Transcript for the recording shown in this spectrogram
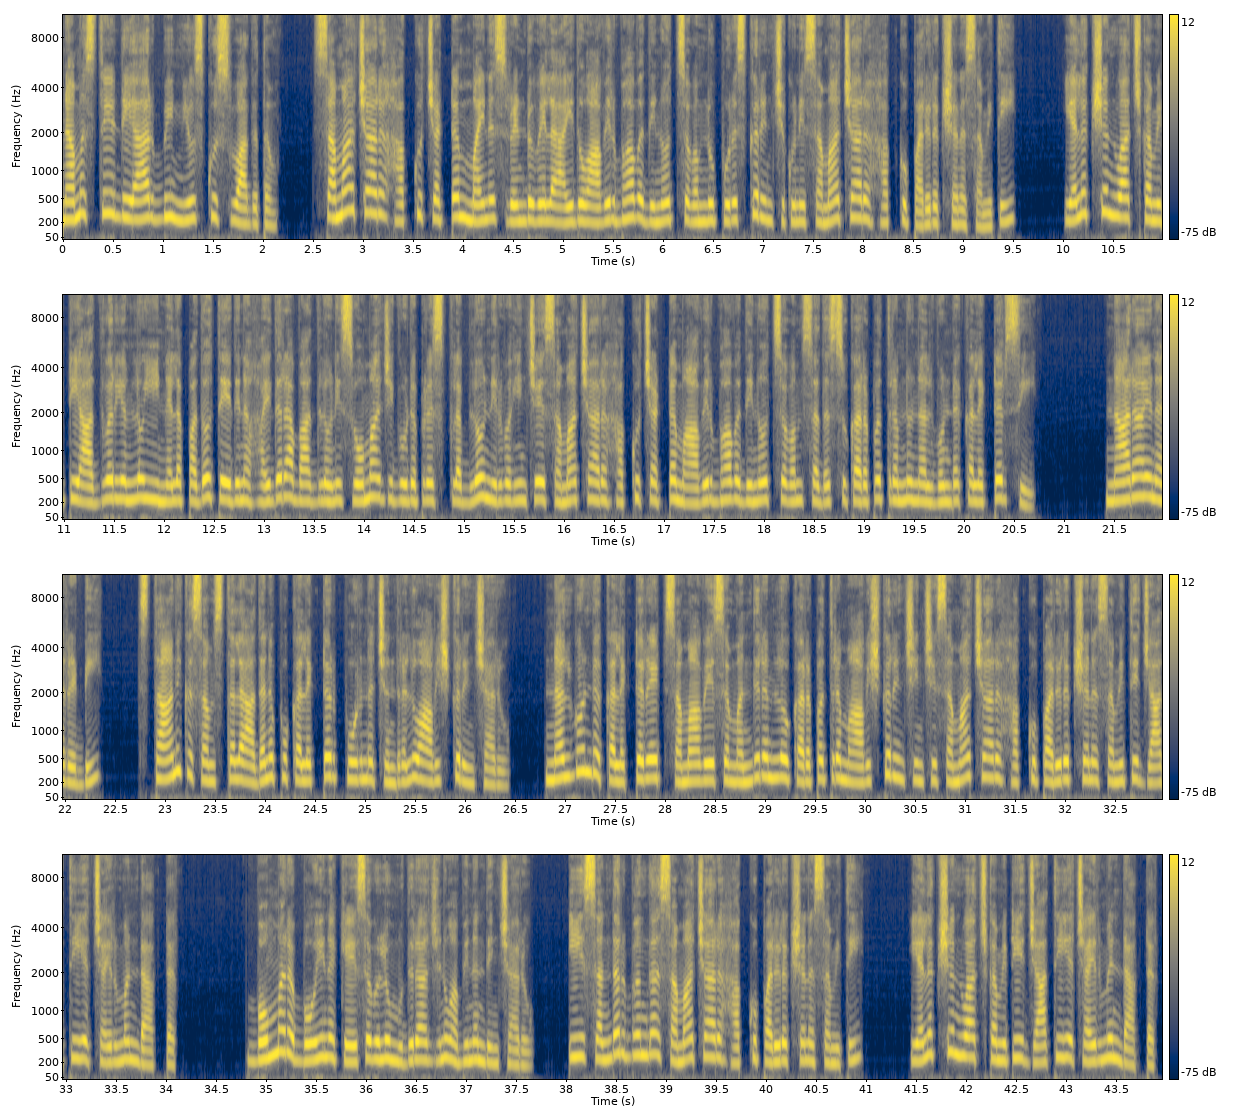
నమస్తే డిఆర్బి న్యూస్కు స్వాగతం. సమాచార హక్కు చట్టం మైనస్ రెండు వేల ఐదు ఆవిర్భావ దినోత్సవంను పురస్కరించుకుని సమాచార హక్కు పరిరక్షణ సమితి ఎలక్షన్ వాచ్ కమిటీ ఆధ్వర్యంలో ఈ నెల పదో తేదీన హైదరాబాద్లోని సోమాజిగూడ ప్రెస్ క్లబ్లో నిర్వహించే సమాచార హక్కు చట్టం ఆవిర్భావ దినోత్సవం సదస్సు కరపత్రంను నల్గొండ కలెక్టర్ సి. నారాయణరెడ్డి స్థానిక సంస్థల అదనపు కలెక్టర్ పూర్ణచంద్రలు ఆవిష్కరించారు. నల్గొండ కలెక్టరేట్ సమావేశ మందిరంలో కరపత్రం ఆవిష్కరించించి సమాచార హక్కు పరిరక్షణ సమితి జాతీయ చైర్మన్ డాక్టర్ బొమ్మర బోయిన కేశవులు ముదిరాజును అభినందించారు. ఈ సందర్భంగా సమాచార హక్కు పరిరక్షణ సమితి ఎలక్షన్ వాచ్ కమిటీ జాతీయ చైర్మన్ డాక్టర్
